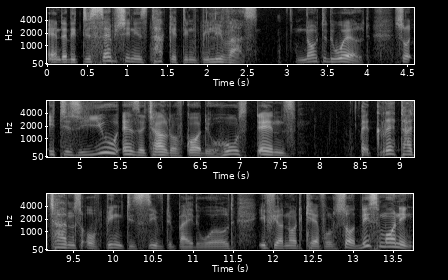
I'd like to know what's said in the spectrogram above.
And the deception is targeting believers not the world. So it is you as a child of God who stands a greater chance of being deceived by the world if you are not careful. So this morning,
